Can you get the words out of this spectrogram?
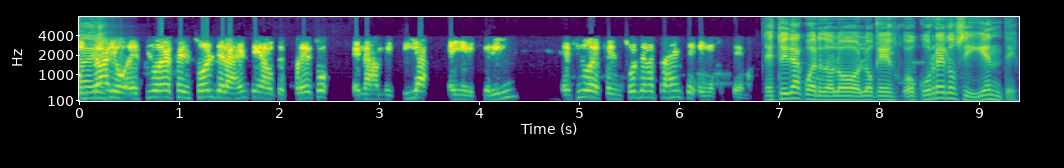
es, contrario, he sido defensor de la gente en autoexpreso, en las amnistías, en el CRIM. He sido defensor de nuestra gente en esos temas. estoy de acuerdo. Lo, lo que ocurre es lo siguiente.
